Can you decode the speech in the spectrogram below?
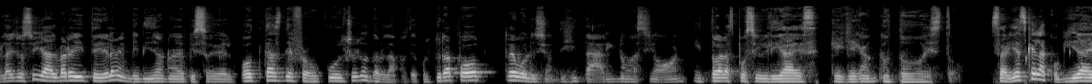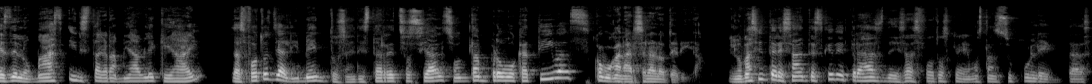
Hola, yo soy Álvaro y te la bienvenida a un nuevo episodio del podcast de Flow Culture, donde hablamos de cultura pop, revolución digital, innovación y todas las posibilidades que llegan con todo esto. ¿Sabías que la comida es de lo más instagramiable que hay? Las fotos de alimentos en esta red social son tan provocativas como ganarse la lotería. Lo más interesante es que detrás de esas fotos que vemos tan suculentas,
